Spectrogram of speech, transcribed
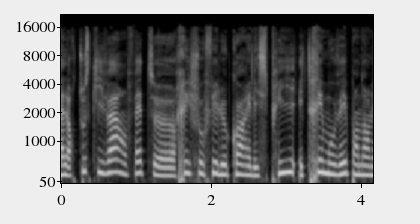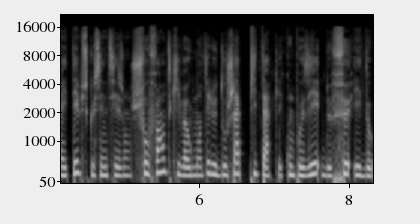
alors tout ce qui va en fait euh, réchauffer le corps et l'esprit est très mauvais pendant l'été puisque c'est une saison chauffante qui va augmenter le dosha pitta qui est composé de feu et d'eau.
